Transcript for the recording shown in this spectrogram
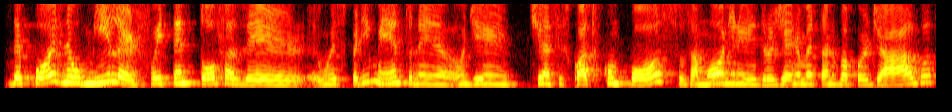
depois, né, o Miller foi tentou fazer um experimento, né, onde tinha esses quatro compostos, amônio, hidrogênio, metano e vapor de água.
